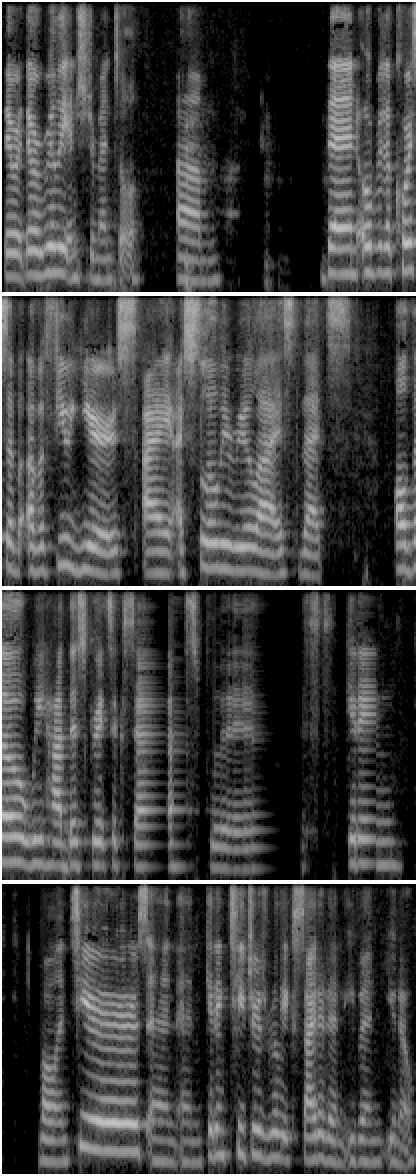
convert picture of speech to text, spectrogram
they were they were really instrumental. Um, then over the course of, of a few years, I, I slowly realized that although we had this great success with getting volunteers and and getting teachers really excited and even you know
